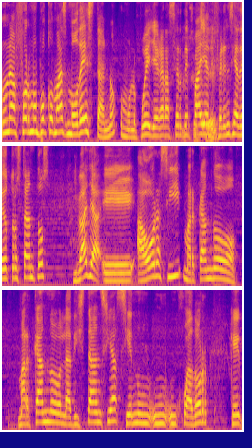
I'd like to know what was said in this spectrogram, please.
una forma un poco más modesta, ¿no? Como lo puede llegar a ser de Paya, a diferencia de otros tantos. Y vaya, eh, ahora sí, marcando, marcando la distancia, siendo un, jugador que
